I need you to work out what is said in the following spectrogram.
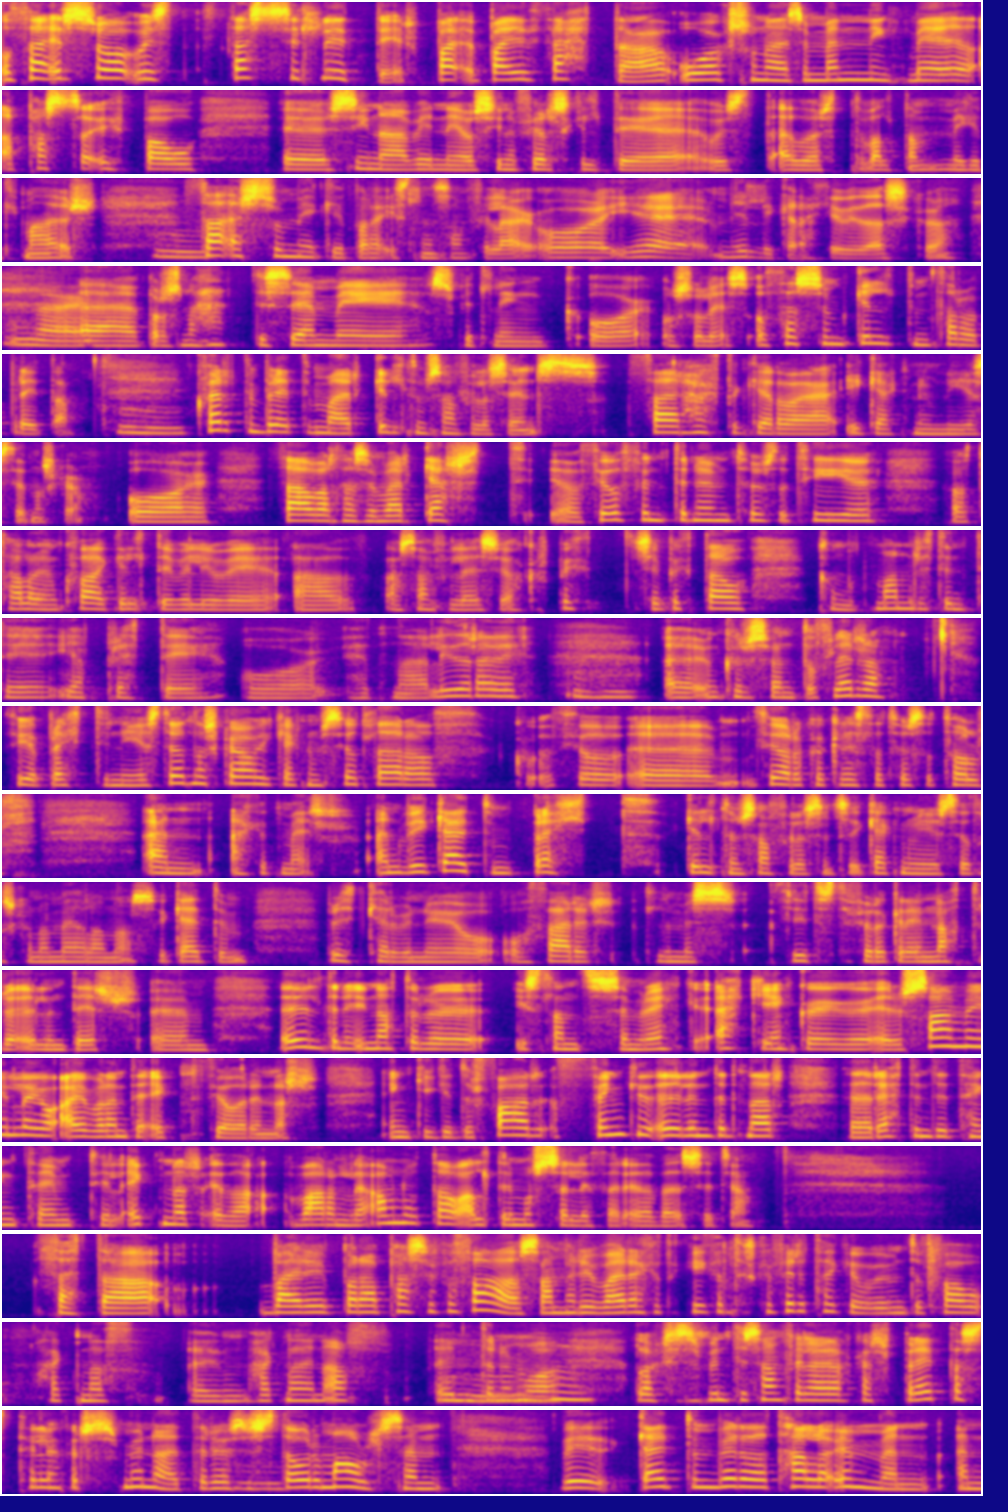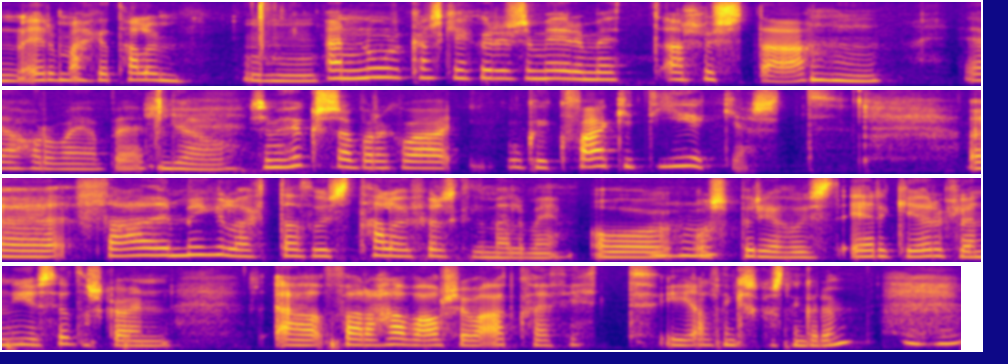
og það er svo, veist, þessi hlutir bæ, bæði þetta og svona þessi menning með að passa upp á uh, sína vini og sína fjölskyldi veist, ef þú ert valda mikill maður það er svo mikið bara Íslands samfélag og ég, mér líkar ekki við það sko. Uh, bara svona hendisemi spilling og, og svo leis og þessum gildum þarf að breyta. Mhm. hvernig breytir maður gildum samfélagsins það er hægt að gera það í gegnum nýja stjórnarskrá. Og það var það sem var gert á þjóðfundinum 2010 þá talaði um hvaða gildi viljum við að, að samfélagi sé okkar byggt, sé byggt á. Kom út mannréttindi, jafnbretti og hérna, líðræði Mhm. uh, umhverfisvend og fleira. Því að breytti nýja stjórnarskrá í gegnum stjórnlegaráð þjóð, um, þjóðarakakreisla 2012 en ekkert meir. En við gætum breytt gildum samfélagsins í gegnum nýja stjórnarskrána meðal annars. Við gætum breytt kerfinu og, og það er til dæmis 34. grein náttúru öðlundir um, öðlundir í náttúru Íslands sem eru ekki, ekki einhverju eru sameinlega og ævarandi eign þjóðarinnar. Engi getur far, fengið öðlundirnar eða réttindi tengt þeim til eignar eða varanlega afnóta og aldrei má selja þær eða veðsetja. Þetta væri bara að passa upp á það að samherju væri ekkert að gigantiska fyrirtæki og við myndum fá hagnað, um, hagnaðin af auðvindunum Mhm. og loksins myndi samfélagi okkar breytast til einhvers muna þetta eru þessi stóru mál sem við gætum verið að tala um en, en erum ekki að tala um En nú er kannski einhverju sem eru mitt að hlusta -hmm. eða horfa jafnvel Já sem hugsa bara hvað, ok, hvað get ég gert? Uh, það er mikilvægt að þú veist tala við fjölskyldumælumi og, og spyrja þú veist, er ekki öruglega nýju stjórnarskráin að fara að hafa áhrif á atkvæði þitt í alþengiskostningurum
